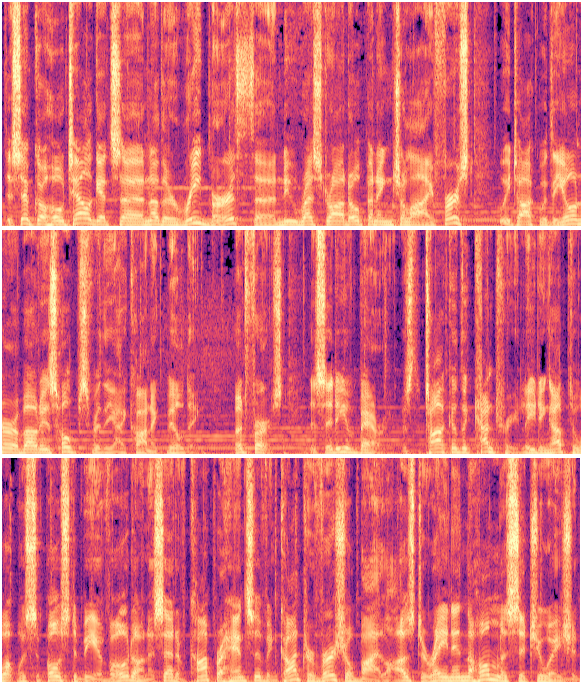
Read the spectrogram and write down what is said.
The Simcoe Hotel gets another rebirth, a new restaurant opening July 1st. We talk with the owner about his hopes for the iconic building. But first, the city of Barrie was the talk of the country leading up to what was supposed to be a vote on a set of comprehensive and controversial bylaws to rein in the homeless situation.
